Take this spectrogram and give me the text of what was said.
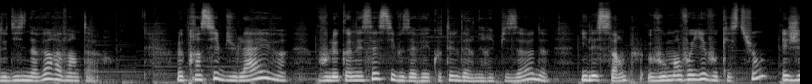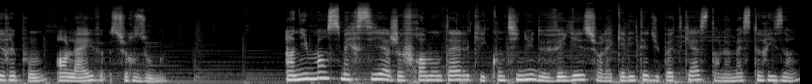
de 19h à 20h. Le principe du live, vous le connaissez si vous avez écouté le dernier épisode, il est simple, vous m'envoyez vos questions et j'y réponds en live sur Zoom. Un immense merci à Geoffroy Montel qui continue de veiller sur la qualité du podcast en le masterisant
